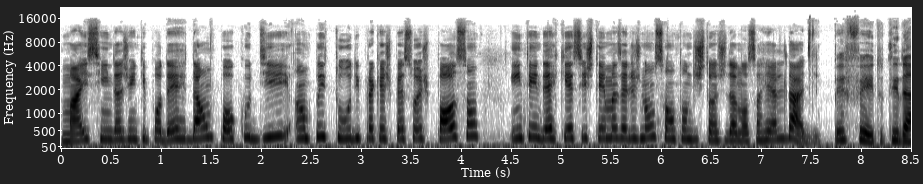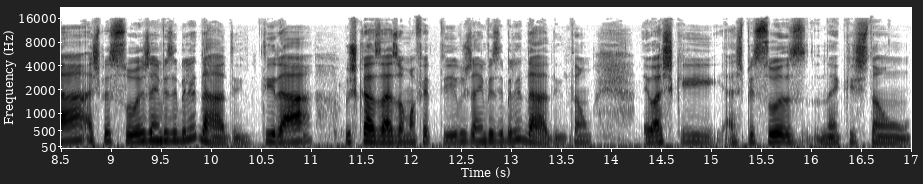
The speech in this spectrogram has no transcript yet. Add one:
mas sim da gente poder dar um pouco de amplitude para que as pessoas possam entender que esses temas eles não são tão distantes da nossa realidade. Perfeito, tirar as pessoas da invisibilidade, tirar os casais homoafetivos da invisibilidade. Então, eu acho que as pessoas né, que estão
